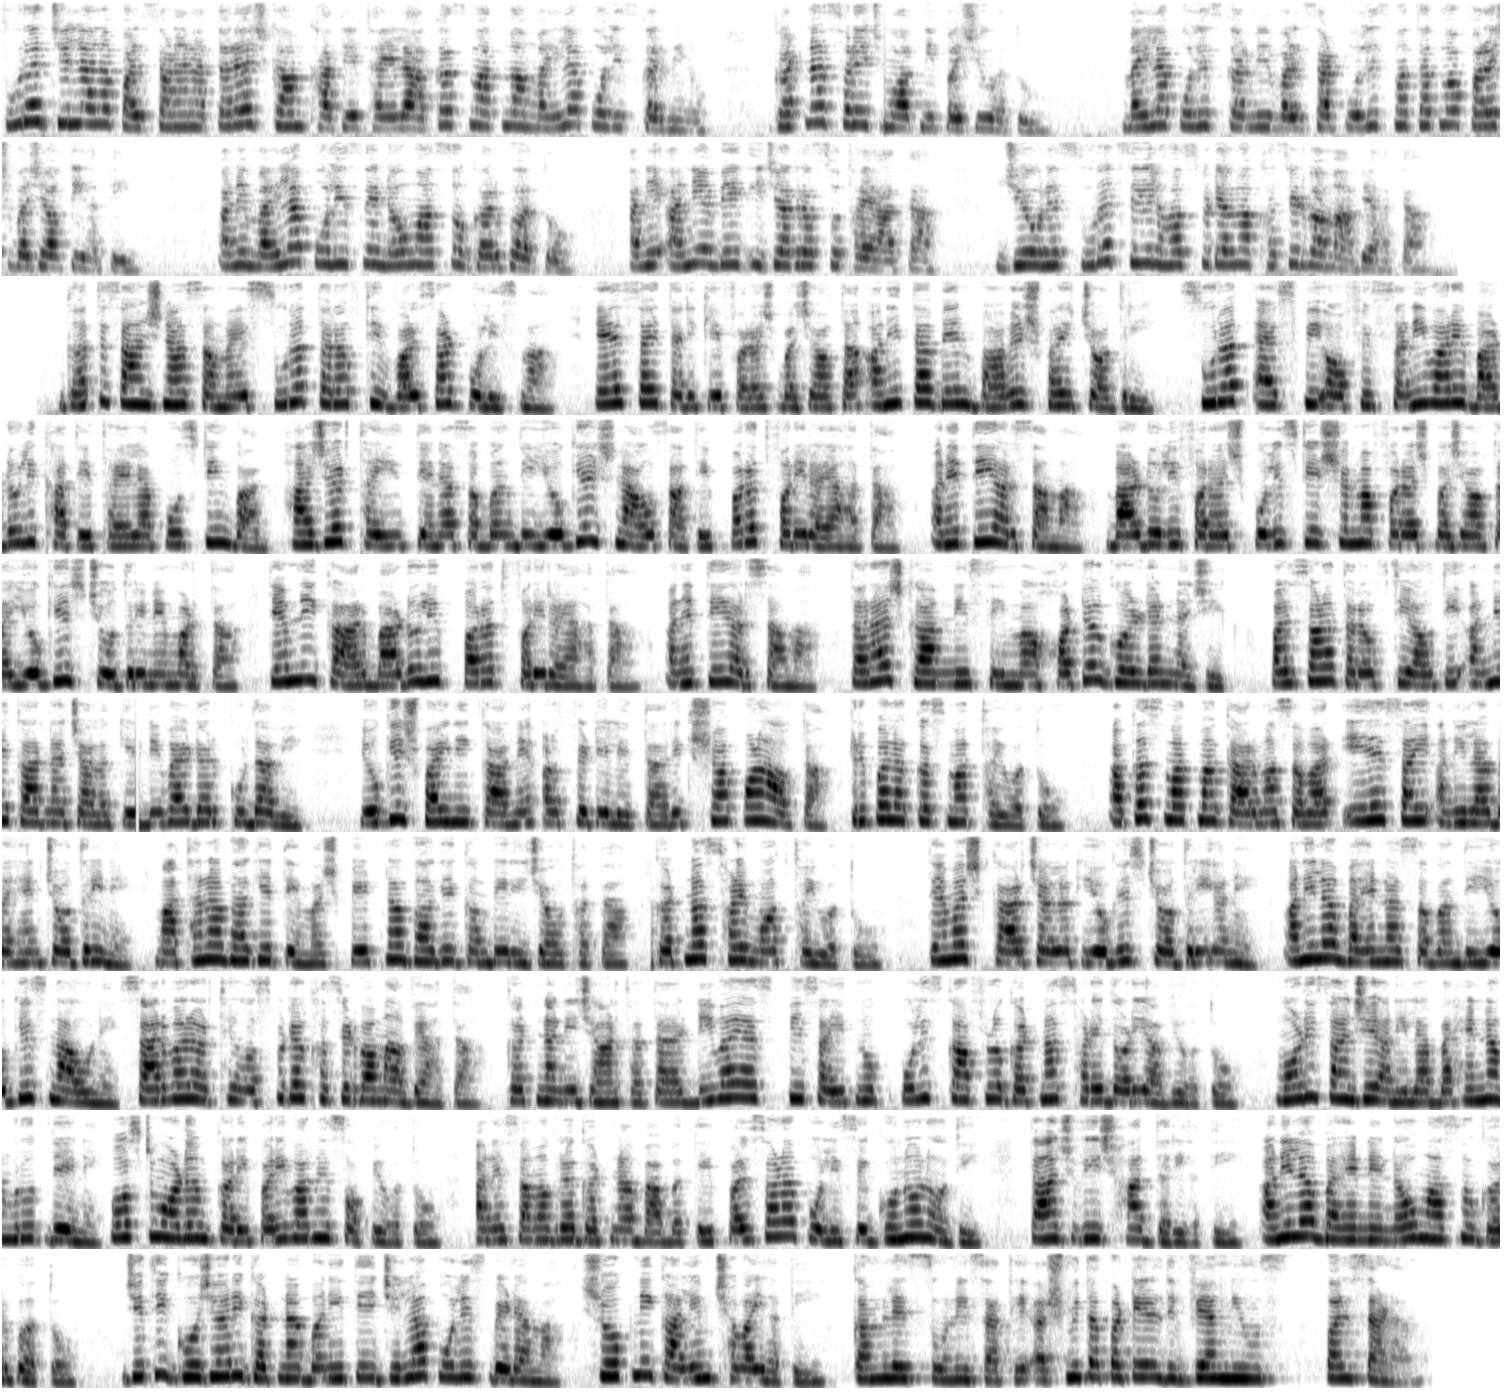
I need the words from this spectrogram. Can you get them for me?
સુરત જિલ્લાના પલસાણાના તરજ ગામ ખાતે થયેલા અકસ્માતમાં મહિલા પોલીસ કર્મીનું ઘટના સ્થળે જ મોત નીપજ્યું હતું. મહિલા પોલીસ કર્મી વલસાડ પોલીસ મથકમાં ફરજ બજાવતી હતી અને મહિલા પોલીસને નવ માસનો ગર્ભ હતો અને અન્ય બે ઈજાગ્રસ્તો થયા હતા, જેઓને સુરત સિવિલ હોસ્પિટલમાં ખસેડવામાં આવ્યા હતા. ગત સાંજના સમયે સુરત તરફથી વલસાડ પોલીસમાં એએસઆઈ તરીકે ફરજ બજાવતા અનિતાબેન ભાવેશભાઈ ચૌધરી, સુરત એસપી ઓફિસ શનિવારે બારડોલી ખાતે થયેલા પોસ્ટિંગ બાદ હાજર થઈ તેના સંબંધી યોગેશ નાઓ સાથે પરત ફરી રહ્યા હતા અને તે અરસામાં બારડોલી ફરજ પોલીસ સ્ટેશનમાં ફરજ બજાવતા યોગેશ ચૌધરીને મળતા તેમની કાર બારડોલી પરત ફરી રહ્યા હતા અને તે અરસામાં તરાજ ગામની સીમા હોટેલ ગોલ્ડન નજીક પલસાણા તરફથી આવતી અન્ય કારના ચાલકે ડિવાઈડર કુદાવી યોગેશભાઈની કારને અડફેટે લેતા રિક્ષા પણ આવતા ટ્રિપલ અકસ્માત થયો હતો. અકસ્માતમાં કારમાં સવાર એએસઆઈ અનિલાબહેન ચૌધરીને માથાના ભાગે તેમજ પેટના ભાગે ગંભીર ઇજાઓ થતા ઘટના સ્થળે મોત થયું હતું. તેમજ કાર ચાલક યોગેશ ચૌધરી અને અનિલાબહેનના સંબંધી યોગેશ નાઓને સારવાર અર્થે હોસ્પિટલ ખસેડવામાં આવ્યા હતા. ઘટનાની જાણ થતાં ડીવાયએસપી સહિતનો પોલીસ કાફલો ઘટના સ્થળે દોડી આવ્યો હતો. મોડી સાંજે અનિલાબહેનના મૃતદેહને પોસ્ટમોર્ટમ કરી પરિવારને સોંપ્યો હતો અને સમગ્ર ઘટના બાબતે પલસાણા પોલીસે ગુનો નોંધી તાજવીજ હાથ ધરી હતી. અનિલાબહેનને નવ માસનો ગર્ભ હતો, જેથી ગોજારી ઘટના બની તે જિલ્લા પોલીસ બેડામાં શોકની કાલીમ છવાઈ હતી. કમલેશ સોની સાથે અશ્મિતા પટેલ, દિવ્યાંગ ન્યૂઝ, પલસાણા.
